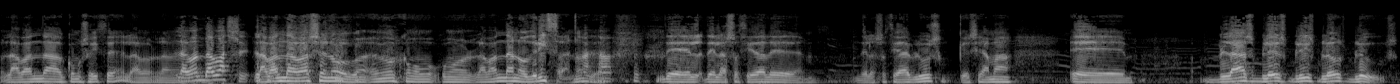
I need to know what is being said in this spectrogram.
la banda, ¿cómo se dice? La, banda base. La banda base, no, como, como la banda nodriza, ¿no? De, de, la sociedad de, de la sociedad de blues que se llama eh, Blast, Bless, Bliss, Blues, Blues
